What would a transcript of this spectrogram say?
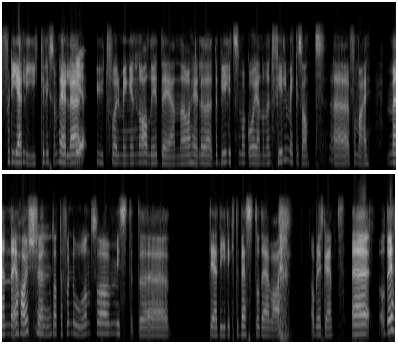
Fordi jeg liker liksom hele Ja. Utformingen og alle ideene og hele det. Det blir litt som å gå gjennom en film, ikke sant, eh, for meg. Men jeg har jo skjønt Mm. at for noen så mistet det det de likte best, og det var å bli skremt. Eh, og det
